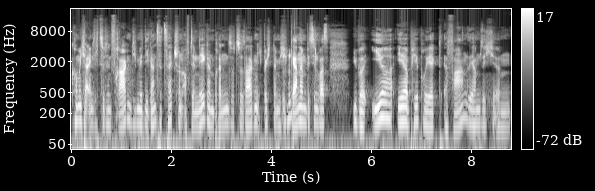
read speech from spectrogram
komme ich eigentlich zu den Fragen, die mir die ganze Zeit schon auf den Nägeln brennen, sozusagen. Ich möchte nämlich mhm. gerne ein bisschen was über Ihr ERP-Projekt erfahren. Sie haben sich ähm,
